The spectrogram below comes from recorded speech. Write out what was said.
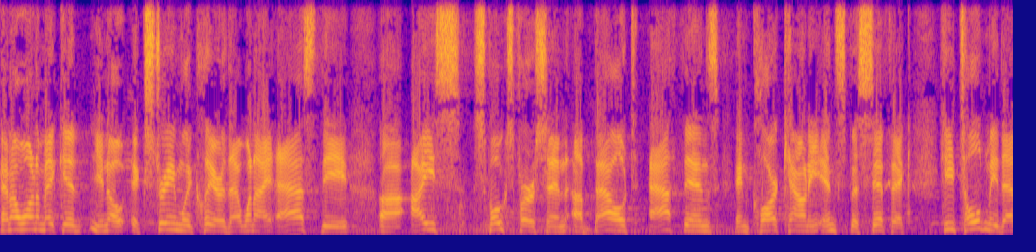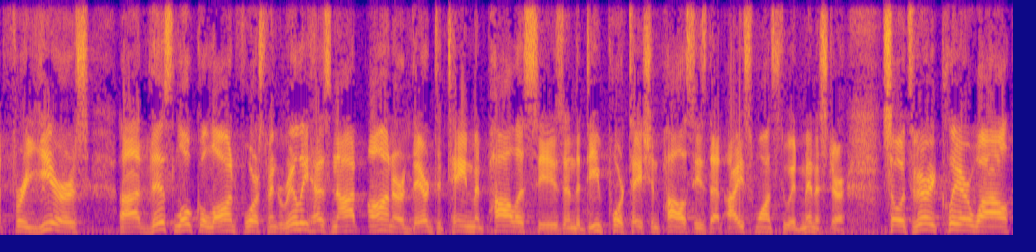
And I want to make it, you know, extremely clear that when I asked the uh, ICE spokesperson about Athens and Clarke County in specific, he told me that for years, uh, this local law enforcement really has not honored their detainment policies and the deportation policies that ICE wants to administer. So it's very clear while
